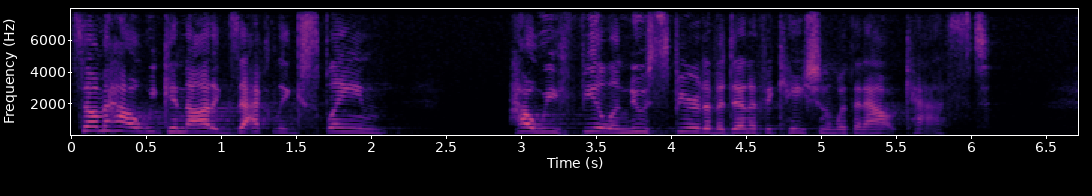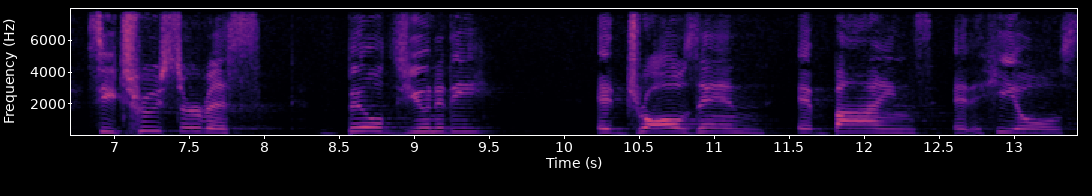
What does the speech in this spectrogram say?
Somehow we cannot exactly explain how we feel a new spirit of identification with an outcast. See, true service builds unity it draws in, it binds, it heals,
